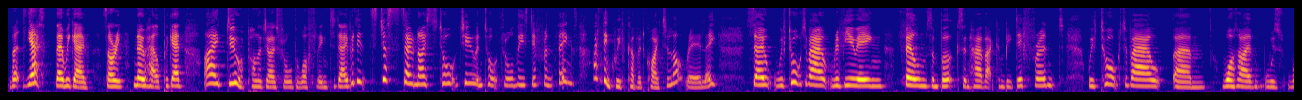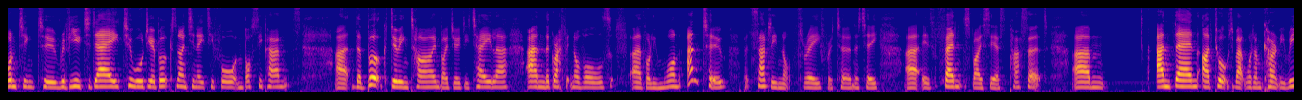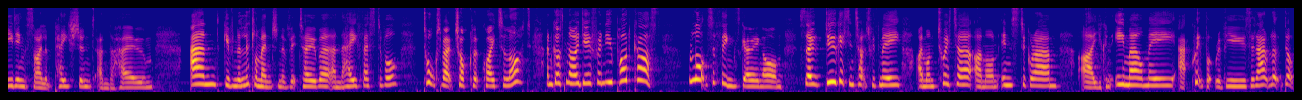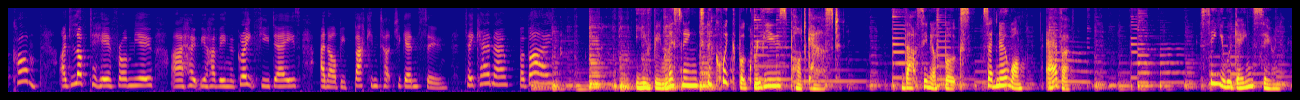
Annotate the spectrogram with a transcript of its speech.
but yes, there we go. Sorry, no help again. I do apologise for all the waffling today, but it's just so nice to talk to you and talk through all these different things. I think we've covered quite a lot, really. So, we've talked about reviewing films and books and how that can be different. We've talked about um, what I was wanting to review today two audiobooks 1984 and Bossy Pants. Uh, the book Doing Time by Jodi Taylor, and the graphic novels uh, Volume 1 and 2, but sadly not 3 for eternity, uh, is Fence by C.S. Passett. Um, and then I've talked about what I'm currently reading The Silent Patient and The Home, and given a little mention of Victober and the Hay Festival, talked about chocolate quite a lot, and got an idea for a new podcast lots of things going on. So do get in touch with me. I'm on Twitter, I'm on Instagram. Uh, you can email me at quickbookreviews at outlook.com. I'd love to hear from you. I hope you're having a great few days, and I'll be back in touch again soon. Take care now. Bye bye. You've been listening to the QuickBook Reviews podcast. That's enough books, said no one, ever. See you again soon.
